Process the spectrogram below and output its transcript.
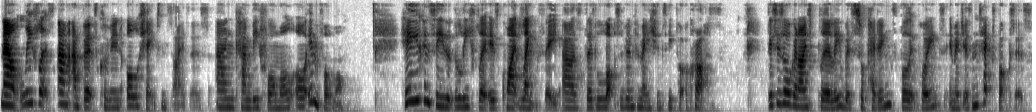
Now, leaflets and adverts come in all shapes and sizes and can be formal or informal. Here you can see that the leaflet is quite lengthy as there's lots of information to be put across. This is organised clearly with subheadings, bullet points, images and text boxes.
